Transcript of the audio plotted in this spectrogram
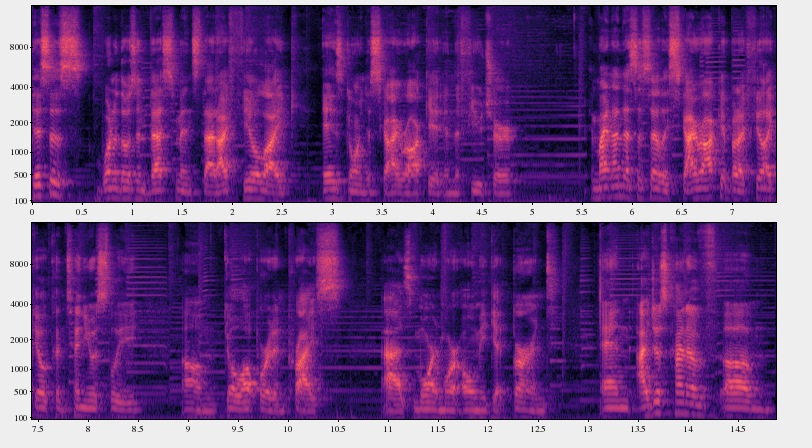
this is one of those investments that I feel like is going to skyrocket in the future. It might not necessarily skyrocket, but I feel like it'll continuously um, go upward in price as more and more Omi get burned. And I just kind of um,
